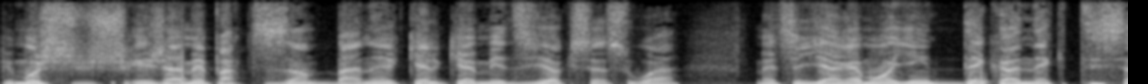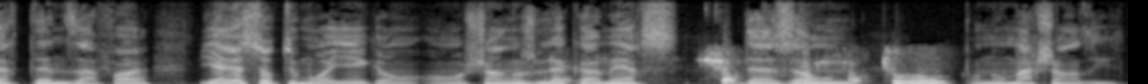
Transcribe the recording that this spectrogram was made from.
Puis moi, je serais jamais partisan de bannir quelques médias que ce soit, mais tu sais, il y aurait moyen de déconnecter certaines affaires. Il y aurait surtout moyen qu'on change le commerce de zone pour nos marchandises.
